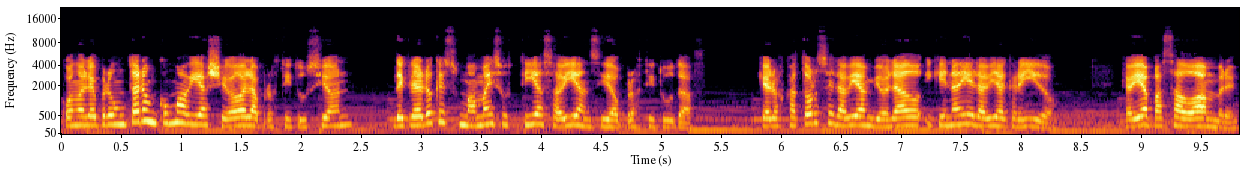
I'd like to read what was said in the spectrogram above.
Cuando le preguntaron cómo había llegado a la prostitución, declaró que su mamá y sus tías habían sido prostitutas, que a los 14 la habían violado y que nadie la había creído, que había pasado hambre,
